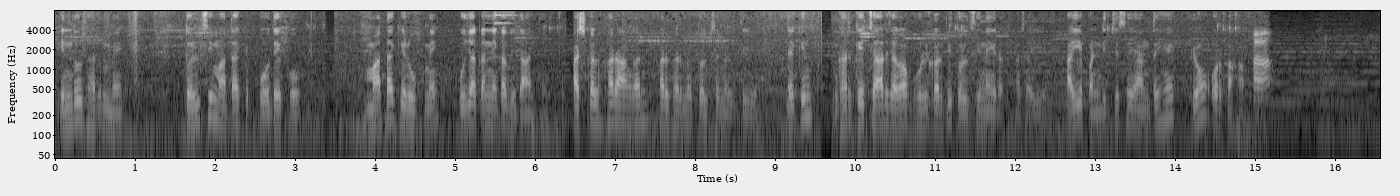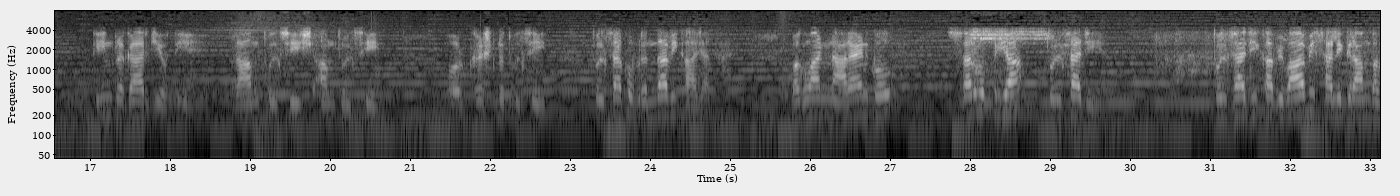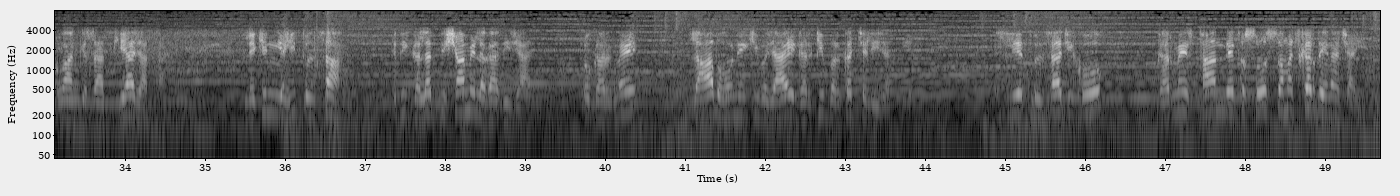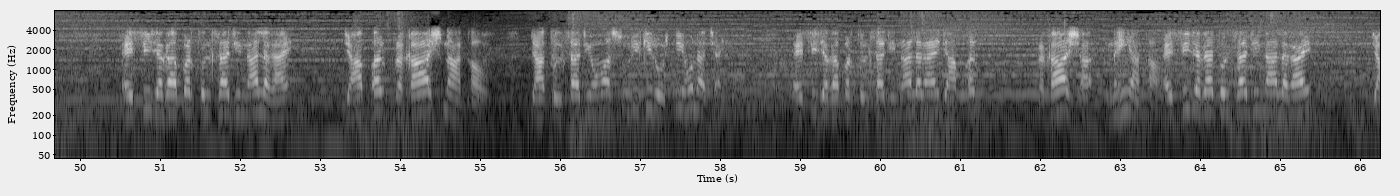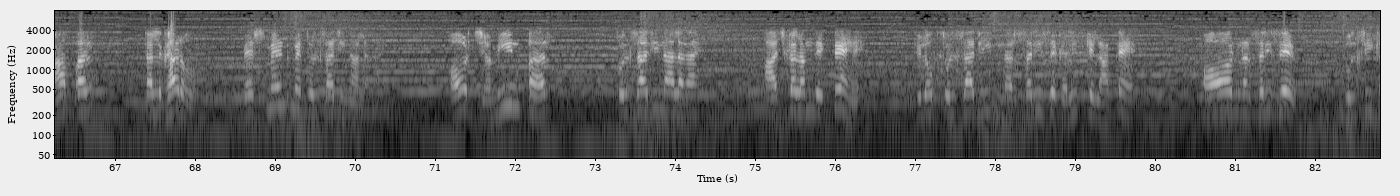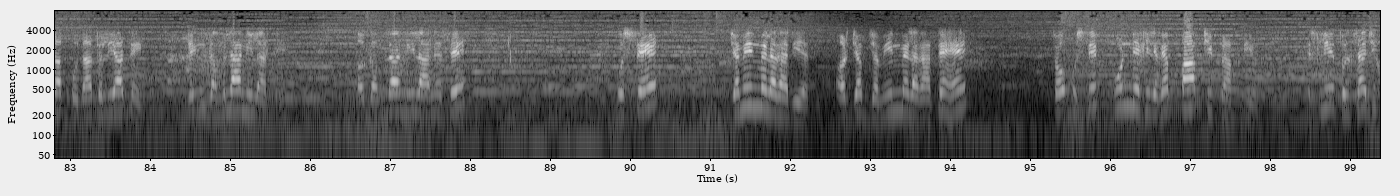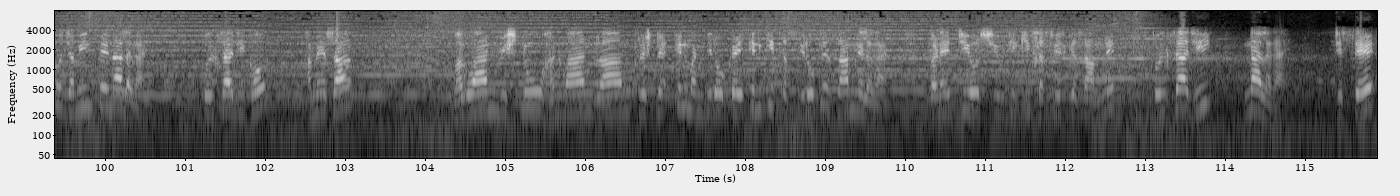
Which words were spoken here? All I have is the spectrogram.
हिंदू धर्म में तुलसी माता के पौधे को माता के रूप में पूजा करने का विधान है। आजकल हर आँगन, हर घर में तुलसी मिलती है, लेकिन घर के चार जगह भूल कर भी तुलसी नहीं रखना चाहिए। आइए पंडित जी से जानते हैं, क्यों और कहाँ? तीन प्रकार की होती है। राम तुलसी, श्याम तुलसी और कृष्ण तुलसी। तुलसा को वृंदा भी कहा जाता है। भगवान नारायण को सर्वप्रिया तुलसा जी है। तुलसा जी का विवाह भी शालिग्राम भगवान के साथ किया जाता है। लेकिन यही तुलसा यदि गलत दिशा में लगा दी जाए तो घर में लाभ होने की बजाय घर की बरकत चली जाती है। इसलिए तुलसा जी को घर में स्थान दे तो सोच समझ कर देना चाहिए। ऐसी जगह पर तुलसा जी ना लगाएँ, जहाँ पर प्रकाश ना आता हो, जहाँ तुलसा जी हो वहाँ सूर्य की रोशनी होना चाहिए। ऐसी जगह पर तुलसा जी ना लगाएँ जहाँ पर प्रकाश नहीं आता ऐसी जगह तुलसा जी ना लगाएँ जहाँ पर तलघर हो। बेसमेंट में तुलसा जी ना लगाएँ। और ज़मीन पर तुलसा जी ना लगाएँ। आजकल हम देखते हैं कि लोग तुलसा जी नर्सरी से खरीद के लाते हैं और नर्सरी से तुलसी का पौधा तो ले आते हैं, लेकिन गमला नहीं लाते और गमला नहीं लाने से उससे ज़मीन में लगा दिए थे। और जब ज़मीन में लगाते हैं तो उससे पुण्य की जगह पाप की प्राप्ति होती इसलिए तुलसा जी को ज़मीन पे ना लगाएँ। तुलसा जी को हमेशा भगवान, विष्णु, हनुमान, राम, कृष्ण, इन मंदिरों के, इनकी तस्वीरों के सामने लगाएँ। गणेश जी और शिव जी की तस्वीर के सामने तुलसा जी ना लगाएँ, जिससे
